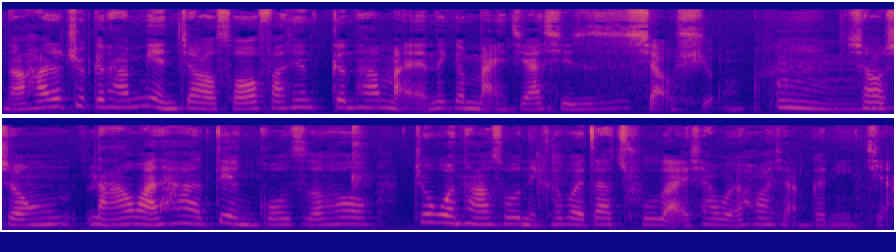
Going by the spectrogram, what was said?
然后她就去跟他面交的时候，发现跟他买的那个买家其实是小熊。嗯，小熊拿完他的电锅之后，就问他说：“你可不可以再出来一下？我有话想跟你讲。”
